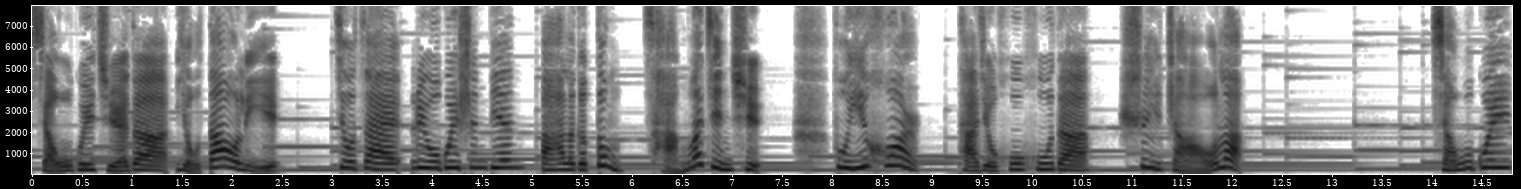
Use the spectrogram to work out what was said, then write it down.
小乌龟觉得有道理，就在绿乌龟身边扒了个洞，藏了进去。不一会儿，它就呼呼的睡着了。小乌龟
